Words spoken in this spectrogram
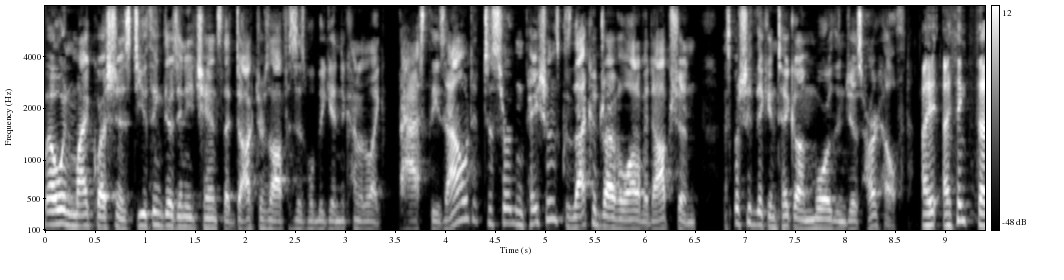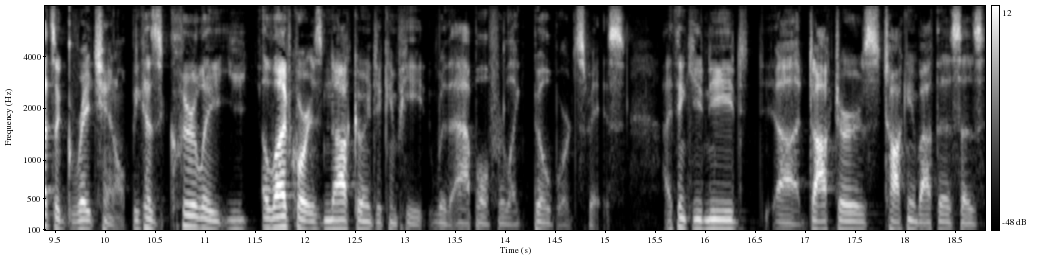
Owen, my question is: Do you think there's any chance that doctors' offices will begin to kind of like pass these out to certain patients because that could drive a lot of adoption, especially if they can take on more than just heart health? I, I think that's a great channel because clearly, you, AliveCor is not going to compete with Apple for like billboard space. I think you need uh, doctors talking about this as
